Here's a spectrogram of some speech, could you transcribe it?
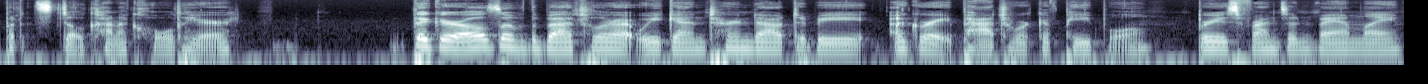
But it's still kind of cold here. The girls of the bachelorette weekend turned out to be a great patchwork of people. Bree's friends and family.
